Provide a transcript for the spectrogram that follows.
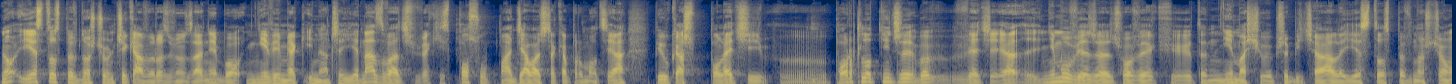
No, jest to z pewnością ciekawe rozwiązanie, bo nie wiem, jak inaczej je nazwać, w jaki sposób ma działać taka promocja. Piłkarz poleci yy, port lotniczy, bo wiecie, ja nie mówię, że człowiek yy, ten nie ma siły przebicia, ale jest to z pewnością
